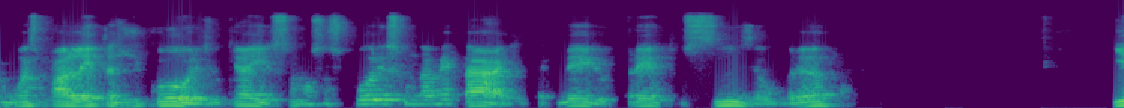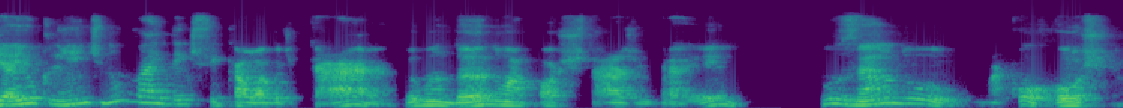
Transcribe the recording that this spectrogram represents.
algumas paletas de cores. O que é isso? São nossas cores fundamentais: o vermelho, o preto, o cinza, o branco. E aí o cliente não vai identificar logo de cara, eu mandando uma postagem para ele, usando uma cor roxa,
